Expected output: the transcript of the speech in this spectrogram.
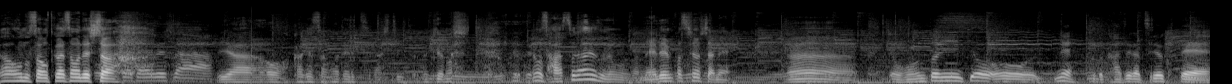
あ小野さんお疲れ様でした。いやーおかげさまで釣らせていただきましたでもさすがですねもうね連発しましたねうんでも本当に今日ねちょっと風が強くて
